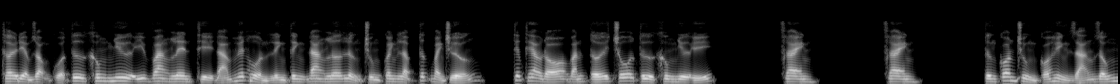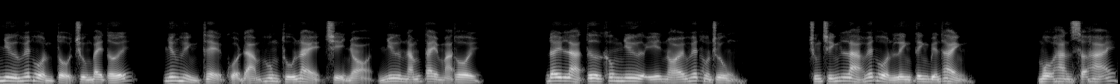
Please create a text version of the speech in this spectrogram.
Thời điểm giọng của tư không như ý vang lên thì đám huyết hồn linh tinh đang lơ lửng chung quanh lập tức bành trướng, tiếp theo đó bắn tới chỗ tư không như ý. Phanh! Phanh! Từng con trùng có hình dáng giống như huyết hồn tổ trùng bay tới, nhưng hình thể của đám hung thú này chỉ nhỏ như nắm tay mà thôi. Đây là tư không như ý nói huyết hồn trùng. Chúng chính là huyết hồn linh tinh biến thành. Mộ Hàn sợ hãi,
